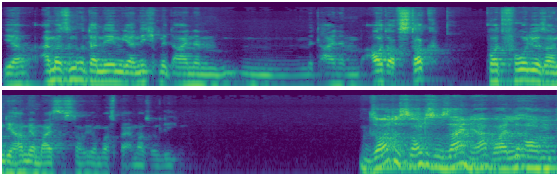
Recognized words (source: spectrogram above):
ihr Amazon-Unternehmen ja nicht mit einem, mit einem Out-of-Stock-Portfolio, sondern die haben ja meistens noch irgendwas bei Amazon liegen. Sollte, sollte so sein, ja, weil, ähm,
